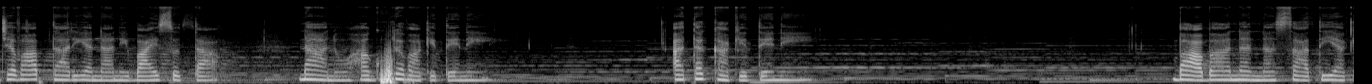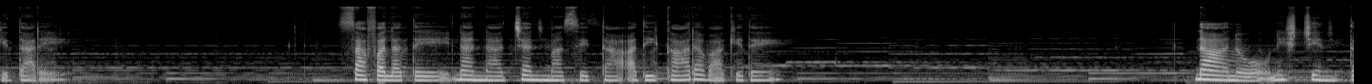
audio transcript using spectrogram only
ಜವಾಬ್ದಾರಿಯನ್ನು ನಿಭಾಯಿಸುತ್ತಾ ನಾನು ಹಗುರವಾಗಿದ್ದೇನೆ. ಅತಕ್ಕಾಗಿದ್ದೇನೆ. ಬಾಬಾ ನನ್ನ ಸಾಥಿಯಾಗಿದ್ದಾರೆ. ಸಫಲತೆ ನನ್ನ ಜನ್ಮಸಿದ್ಧ ಅಧಿಕಾರವಾಗಿದೆ. ನಾನು ನಿಶ್ಚಿಂತ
